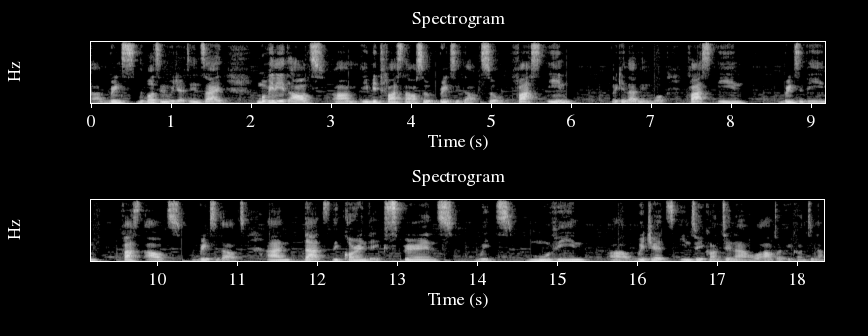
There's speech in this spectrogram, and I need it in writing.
uh, brings the button widget inside. Moving it out um, a bit faster also brings it out. So fast in, okay, that didn't work. Fast in brings it in, fast out brings it out. And that's the current experience with moving uh, widgets into a container or out of a container.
